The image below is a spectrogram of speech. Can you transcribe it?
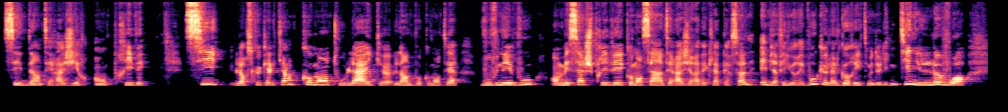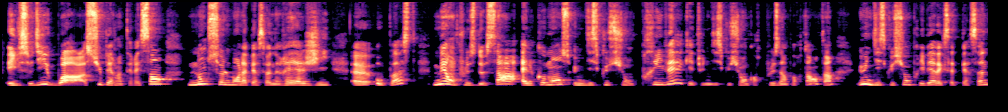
c'est d'interagir en privé. Si lorsque quelqu'un commente ou like l'un de vos commentaires, vous venez vous en message privé commencer à interagir avec la personne, eh bien figurez-vous que l'algorithme de LinkedIn, il le voit et il se dit waouh, super intéressant, non seulement la personne réagit euh, au poste, mais en plus de ça, elle commence une discussion privée, qui est une discussion encore plus importante, hein, une discussion privée avec cette personne.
